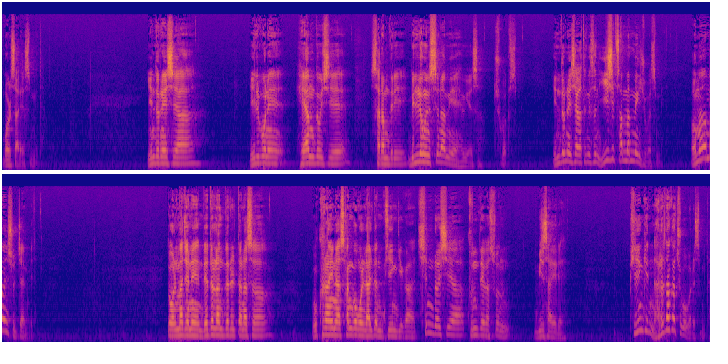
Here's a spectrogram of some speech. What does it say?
몰살했습니다. 인도네시아, 일본의 해안 도시에 사람들이 밀려온 쓰나미에 의해서 죽었습니다. 인도네시아 같은 것은 23만 명이 죽었습니다. 어마어마한 숫자입니다. 또 얼마 전에 네덜란드를 떠나서 우크라이나 상공을 날던 비행기가 친러시아 군대가 쏜 미사일에 비행기 날아다가 죽어버렸습니다.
